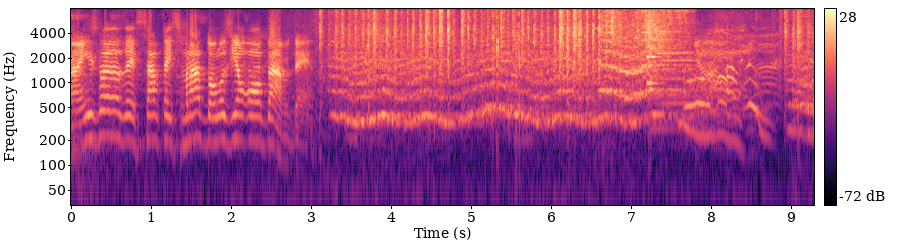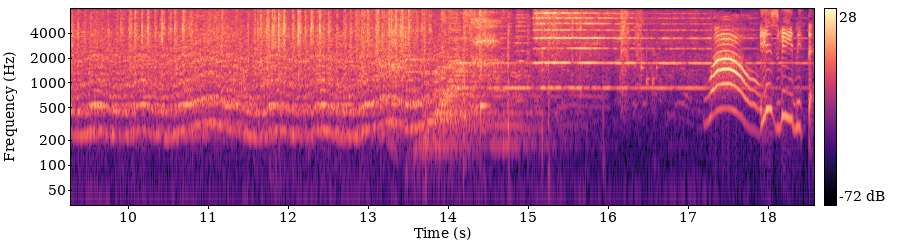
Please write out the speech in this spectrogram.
A izgleda da je sam taj smrad dolazio odavde. Izvinite,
